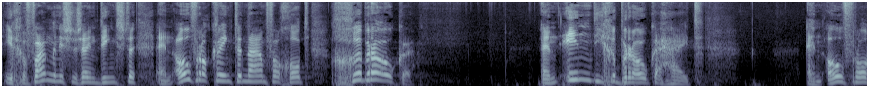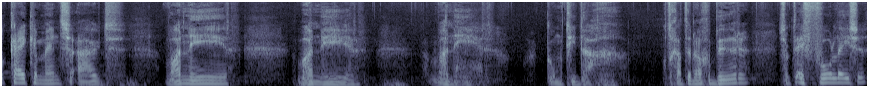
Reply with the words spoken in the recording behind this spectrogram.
in gevangenissen zijn diensten en overal klinkt de naam van God gebroken. En in die gebrokenheid en overal kijken mensen uit, wanneer, wanneer, wanneer komt die dag? Wat gaat er nou gebeuren? Zal ik het even voorlezen?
